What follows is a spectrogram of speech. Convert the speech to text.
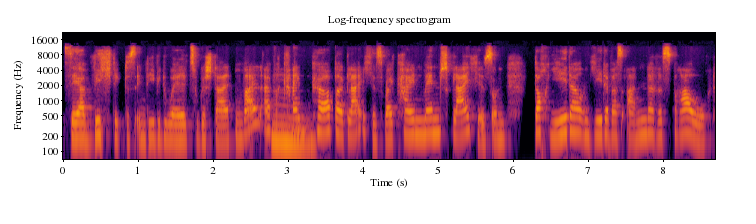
sehr wichtig, das individuell zu gestalten, weil einfach mm. kein Körper gleich ist, weil kein Mensch gleich ist und doch jeder und jede was anderes braucht.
